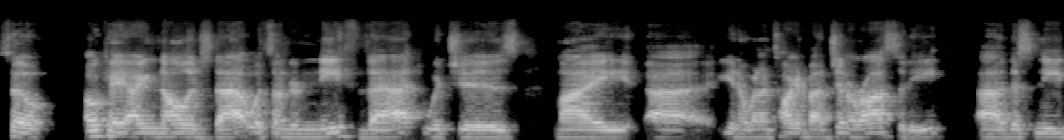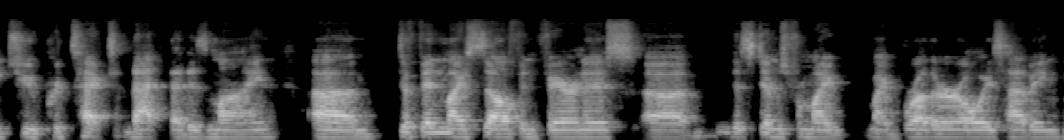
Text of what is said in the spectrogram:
So, okay, I acknowledge that. What's underneath that, which is my, uh, you know, when I'm talking about generosity, uh, this need to protect that that is mine, um, defend myself in fairness. Uh, this stems from my my brother always having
